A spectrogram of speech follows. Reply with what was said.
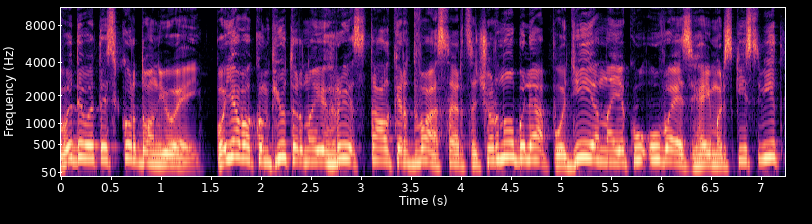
Ви дивитесь Кордон UA. Поява комп'ютерної гри Stalker 2 Серце Чорнобиля подія, на яку увесь геймерський світ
